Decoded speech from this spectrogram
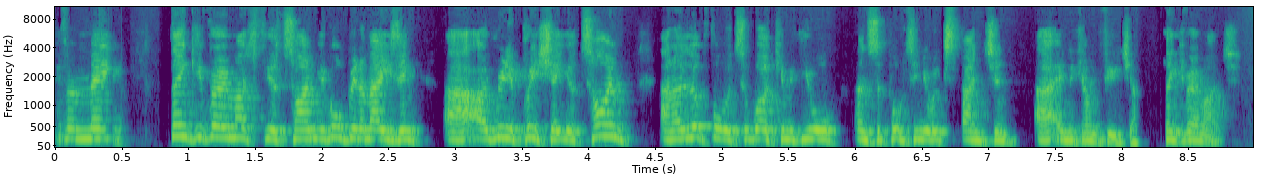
from me. Thank you very much for your time. You've all been amazing. Uh, I really appreciate your time, and I look forward to working with you all and supporting your expansion uh, in the coming future. Thank you very much.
